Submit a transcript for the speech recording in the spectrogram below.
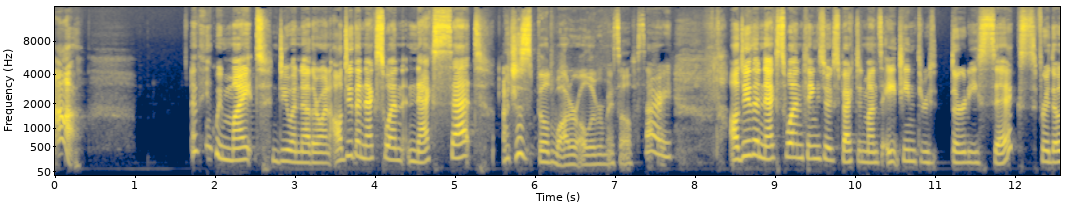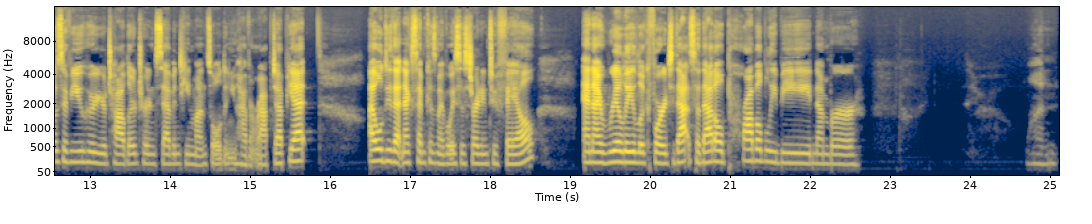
Ah, I think we might do another one. I'll do the next one next set. I just spilled water all over myself. Sorry. I'll do the next one things to expect in months 18 through 36 for those of you who are your toddler turned 17 months old and you haven't wrapped up yet. I will do that next time because my voice is starting to fail. And I really look forward to that. So that'll probably be number one,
